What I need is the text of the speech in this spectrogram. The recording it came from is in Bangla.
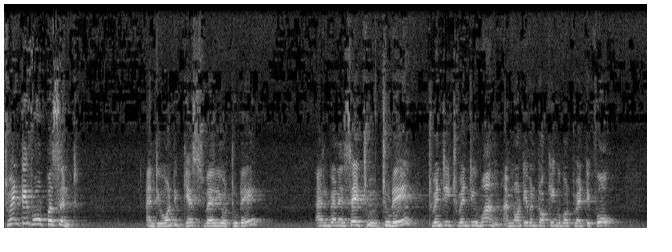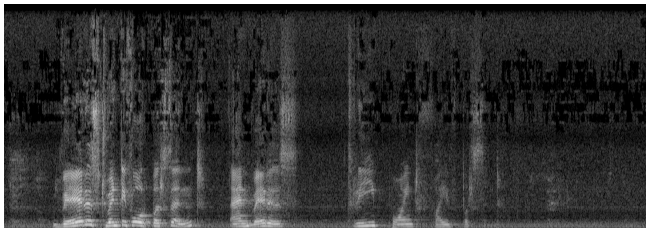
24%. And do you want to guess where you're today? And when I say to, today, 2021, I'm not even talking about 24. Where is 24% and where is 3.5%?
